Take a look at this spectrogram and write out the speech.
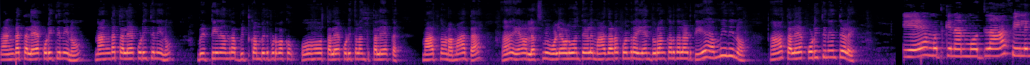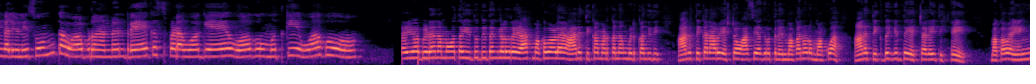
ನಂಗ ತಲೆಯ ಕುಡಿತೀನಿ ನೀನು ನಂಗ ತಲೆಯ ಕುಡಿತೀನಿ ನೀನು. ಬಿಟ್ಟಿನಂದ್ರ ಬಿತ್ಕೊಂಡ್ ಬಿದ್ದು ಬಿಡ್ಬೇಕು ಓಹೋ ತಲೆ ಕುಡಿತಲ್ಲ ಅಂತ ತಲೆಯಕ್ಕ ಮಾತ್ ನೋಡ ಮಾತಾ ಹಾ ಏನೋ ಲಕ್ಷ್ಮಿ ಒಳ್ಳೆವಳು ಅಂತೇಳಿ ಏನ್ ದುರಂಕರದಲ್ಲಿ ಆಡ್ತೀಯ ಅಮ್ಮಿ ನೀನು? ಹಾ ತಲೆ ಕೊಡಿತೀನಿ ಅಂತೇಳಿ. ಏ ಮುದ್ಕಿ ನನ್ ಮೊದ್ಲ ಫೀಲಿಂಗ್ ಅಲ್ಲಿ ನೀ ಸುಮ್ಕ ಹೋಗ್ಬಿಡು ನನ್ನನ್ ರೇಗಿಸ್ಬೇಡ ಹೋಗೆ ಹೋಗು ಮುದ್ಕಿ ಹೋಗು. ಅಯ್ಯೋ ಬಿಡ ನಮ್ಮ ಅವತ್ತ ಇದ್ದಿದ್ದಂಗೆ ಹೇಳಿದ್ರೆ ಯಾಕೆ ಮಕ್ಕಳ ಆನೆ ತಿಕ್ಕ ಮಾಡ್ಕೊಂಡಂಗೆ ಬಿಡ್ಕೊಂಡಿದ್ದಿ ಆನೆ ತಿಕ್ಕನಾರು ಎಷ್ಟೋ ವಾಸಿ ಆಗಿರುತ್ತೆ ನಿನ್ನ ಮಕ ನೋಡು ಮಕ್ವ. ಆನೆ ತಿಕ್ಕದಕ್ಕಿಂತ ಹೆಚ್ಚಾಗೈತಿ. ಹೇ ಮಕವ ಹೆಂಗ್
